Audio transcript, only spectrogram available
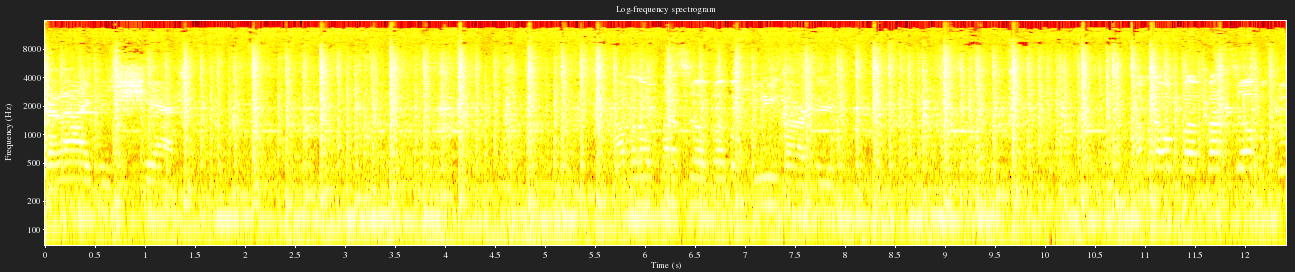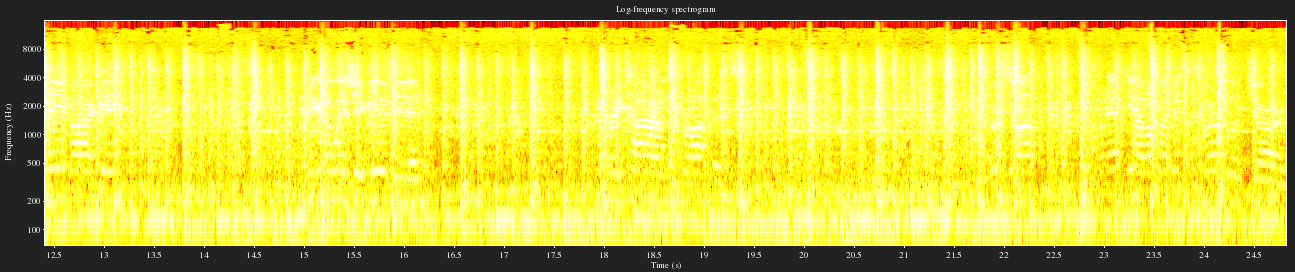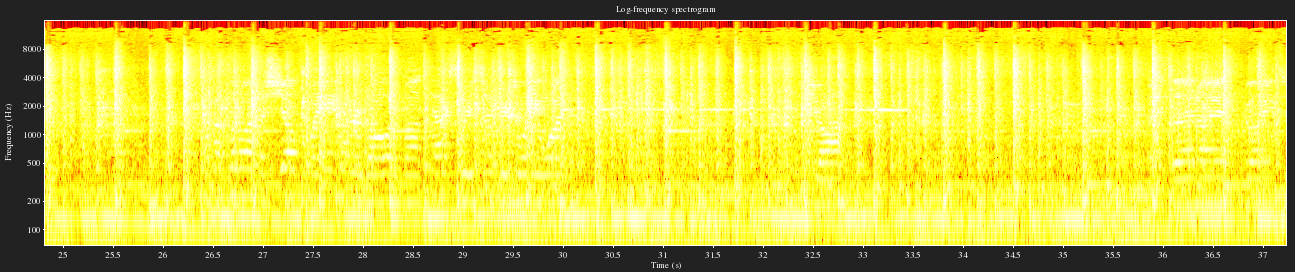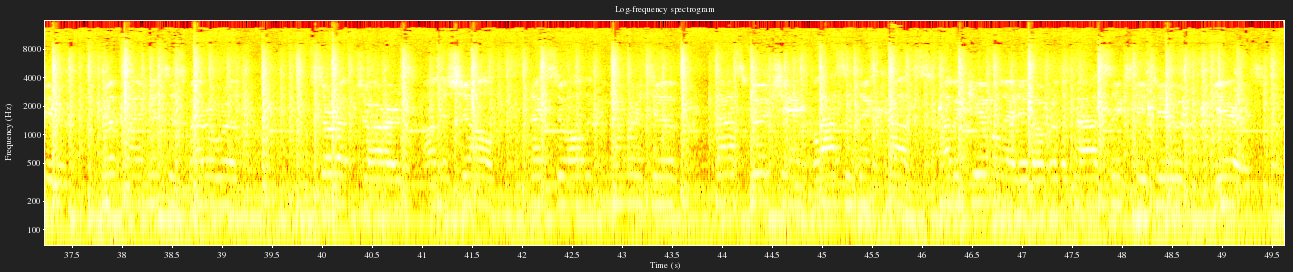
your life is shit. I'm gonna open myself up a flea market. I'm gonna open myself a flea market. You're gonna wish you did. I've accumulated over the past 62 years.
